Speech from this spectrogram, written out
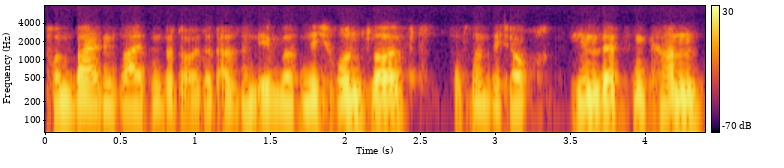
von beiden Seiten bedeutet. Also wenn irgendwas nicht rund läuft, dass man sich auch hinsetzen kann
